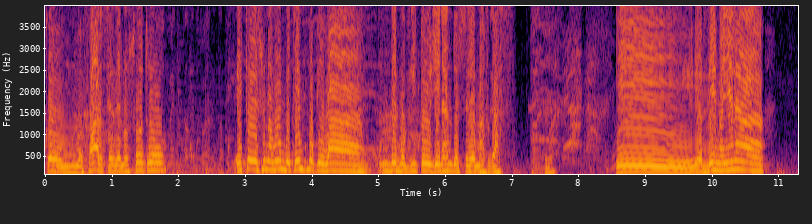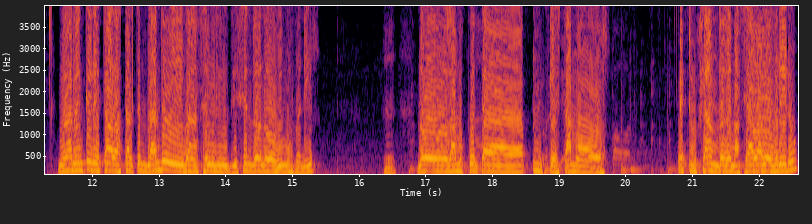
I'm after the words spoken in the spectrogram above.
con mofarse de nosotros, esto es una bomba de tiempo que va de poquito llenándose de más gas. Y el día de mañana nuevamente el Estado va a estar temblando y van a seguir diciendo no lo vimos venir. ¿eh? No nos damos cuenta que estamos estrujando demasiado al obrero,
